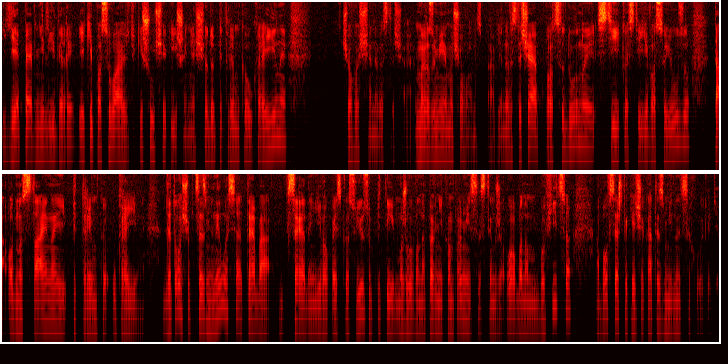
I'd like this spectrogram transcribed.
є певні лідери, які просувають рішучі рішення щодо підтримки України. Чого ще не вистачає? Ми розуміємо, чого насправді не вистачає процедурної стійкості Євросоюзу та одностайної підтримки України. Для того щоб це змінилося, треба всередині Європейського союзу піти, можливо, на певні компроміси з тим же Орбаном або Фіцо, або все ж таки чекати зміни цих урядів.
